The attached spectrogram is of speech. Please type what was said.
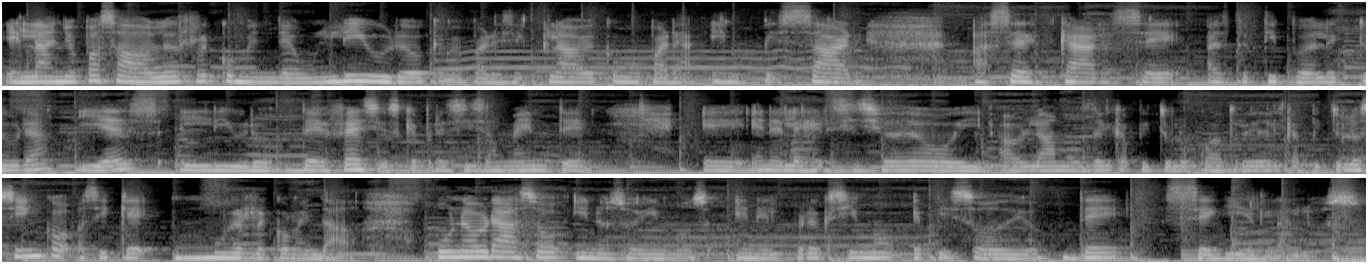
El año pasado les recomendé un libro que me parece clave como para empezar a acercarse a este tipo de lectura y es el libro de Efesios que precisamente eh, en el ejercicio de hoy hablamos del capítulo 4 y del capítulo 5, así que muy recomendado. Un abrazo y nos oímos en el próximo episodio de Seguir la Luz.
